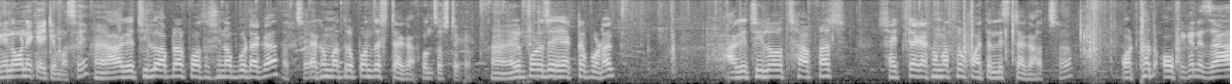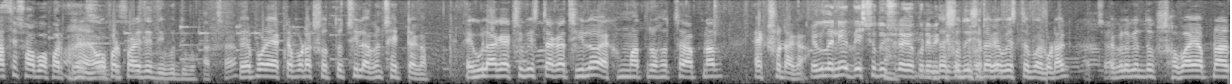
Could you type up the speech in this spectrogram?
এখানে অনেক আইটেম আছে। হ্যাঁ আগে ছিল আপনার পঁচাশি নব্বই টাকা আচ্ছা। এখন মাত্র পঞ্চাশ টাকা। পঞ্চাশ টাকা। হ্যাঁ এরপরে যে একটা প্রোডাক্ট আগে ছিল হচ্ছে আপনার ষাট টাকা এখন মাত্র পঁয়তাল্লিশ টাকা। আচ্ছা। অর্থাৎ অফ এখানে যা আছে সব অফার হ্যাঁ অফার প্রাইসে দিব দিব। আচ্ছা। এরপরে একটা প্রোডাক্ট সত্তর ছিল এখন ষাট টাকা। এগুলো আগে একশো বিশ টাকা ছিল এখন মাত্র হচ্ছে আপনার একশো টাকা। এগুলো নিয়ে দেড়শো দুশো টাকা করে বিক্রি দেড়শো দুশো টাকা পারবে। বেচতে পারে প্রোডাক্ট এগুলো কিন্তু সবাই আপনার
